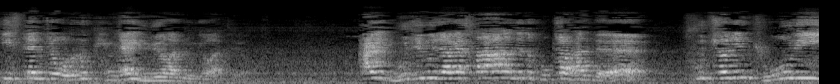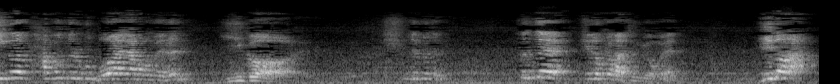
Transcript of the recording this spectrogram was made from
시스템적으로는 굉장히 유명한 종교 같아요. 아니 무지무지하게 살아가는데도 복잡한데 부처님 교리 이거 파고들고 뭐 하자 보면은 이걸 힘들거든. 근데 기독교 같은 경우엔 믿어라.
